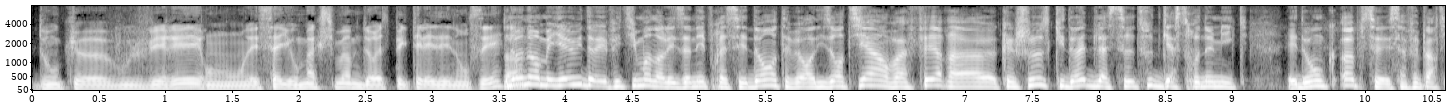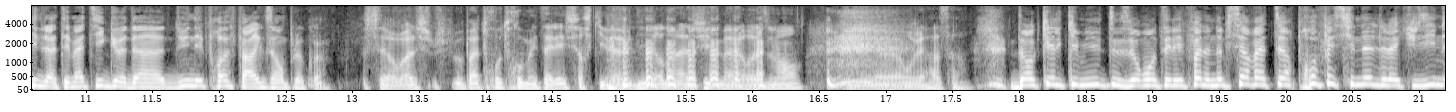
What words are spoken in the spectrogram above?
Donc, euh, vous le verrez, on, essaye au maximum de respecter les énoncés. Non, non, mais il y a eu effectivement dans les années précédentes, en disant tiens, on va faire euh, quelque chose qui doit être de la street food gastronomique. Et donc, hop, ça fait partie de la thématique d'une épreuve, par exemple, quoi. Je ne peux pas trop trop m'étaler sur ce qui va venir dans la suite, malheureusement. Euh, on verra ça. Dans quelques minutes, nous aurons au téléphone un observateur professionnel de la cuisine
